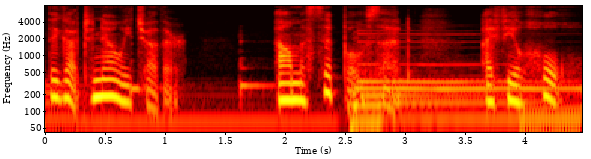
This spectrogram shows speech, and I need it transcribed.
They got to know each other. Alma Sipple said, I feel whole.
